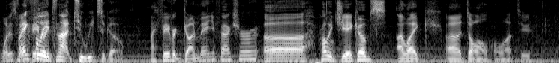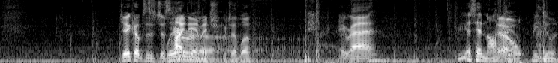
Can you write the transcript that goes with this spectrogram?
What is my Thankfully, favorite? it's not two weeks ago. My favorite gun manufacturer? Uh, probably Jakobs. I like uh, Dahl a lot too. Jakobs is just high damage, uh, which I love. Hey, Ryan. Where you guys heading off to? What are you doing?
